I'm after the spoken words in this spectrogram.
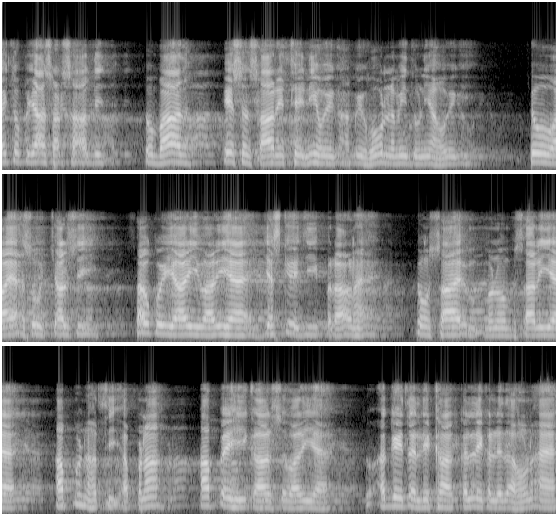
ਅੱਜ ਤੋਂ 50 60 ਸਾਲ ਦੀ ਤੋਂ ਬਾਅਦ ਇਹ ਸੰਸਾਰ ਇੱਥੇ ਨਹੀਂ ਹੋਏਗਾ, ਕੋਈ ਹੋਰ ਨਵੀਂ ਦੁਨੀਆ ਹੋਏਗੀ। ਜੋ ਆਇਆ ਸੋ ਚੱਲ ਸੀ। ਸਭ ਕੋਈ ਯਾਰੀ ਵਾਰੀ ਹੈ, ਜਿਸ ਕੇ ਜੀ ਪ੍ਰਾਣ ਹੈ। ਕਿਉ ਸਾਹਿਬ ਮਨੋ ਬਸਾਰੀ ਹੈ ਆਪਣ ਹੱਥੀ ਆਪਣਾ, ਆਪੇ ਹੀ ਕਾਰ ਸਵਾਰੀ ਹੈ। ਤੋ ਅੱਗੇ ਤਾਂ ਲਿਖਾ ਕੱਲੇ ਕੱਲੇ ਦਾ ਹੋਣਾ ਹੈ।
